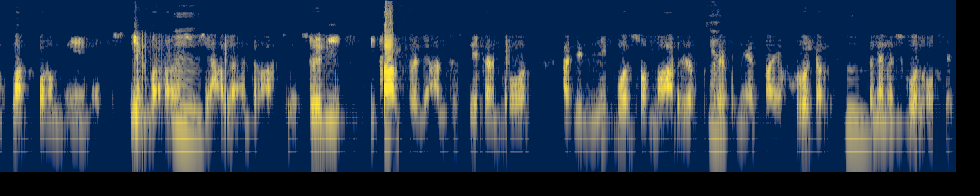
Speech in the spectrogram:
'n platform en 'n stelsel waar mm. sosiale interaksie is. So die die kans dat jy aangesteek kan word as jy nie voorsorgmaatreëls betref ja. nie is baie groter mm. binne 'n skoolopset.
